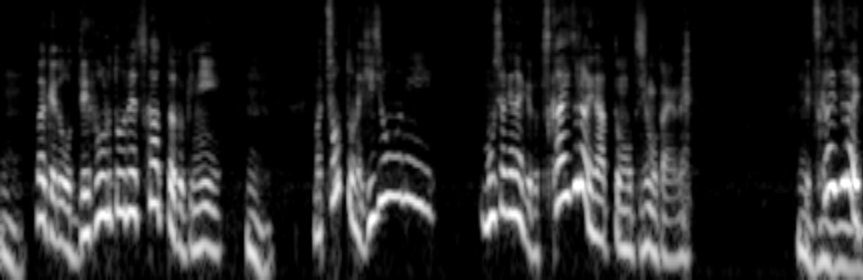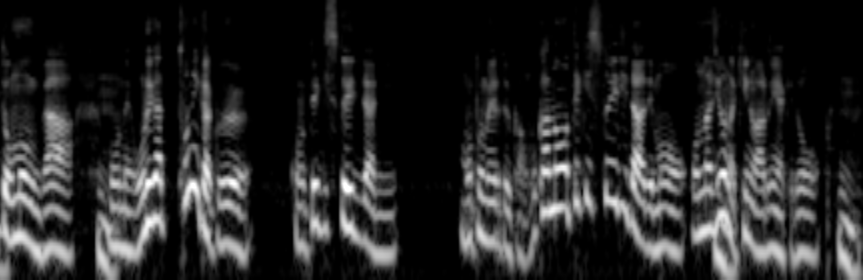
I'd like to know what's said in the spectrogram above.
うん。だけど、デフォルトで使った時に、うん。まあちょっとね、非常に申し訳ないけど、使いづらいなって思ってしもたんよね。で使いづらいと思うんが、もうね、俺がとにかく、このテキストエディターに求めるというか、他のテキストエディターでも同じような機能あるんやけど、うん。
